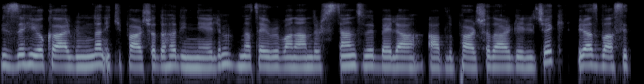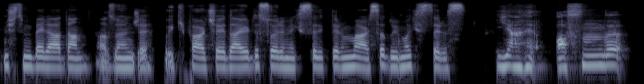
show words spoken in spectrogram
Biz de Hiyoko albümünden iki parça daha dinleyelim. Not Everyone Understands ve Bela adlı parçalar gelecek. Biraz bahsetmiştim Bela'dan az önce. Bu iki parçaya dair de söylemek istediklerim varsa duymak isteriz. Yani aslında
